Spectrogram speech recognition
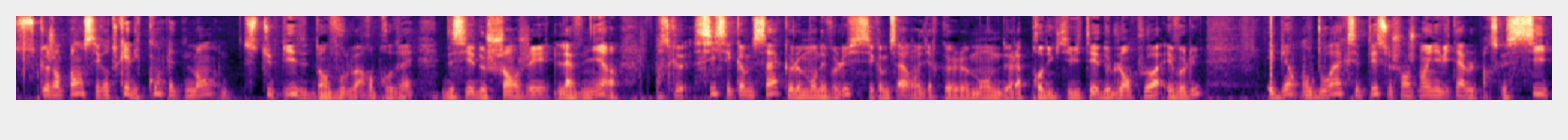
ce que j'en pense c'est qu'en tout cas il est complètement stupide d'en vouloir au progrès d'essayer de changer l'avenir. Parce que si c'est comme ça que le monde évolue si c'est comme ça on va dire que le monde de la productivité et de l'emploi évolue eh bien on doit accepter ce changement inévitable. Parce que si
